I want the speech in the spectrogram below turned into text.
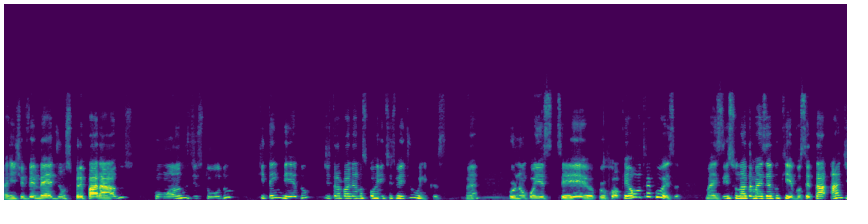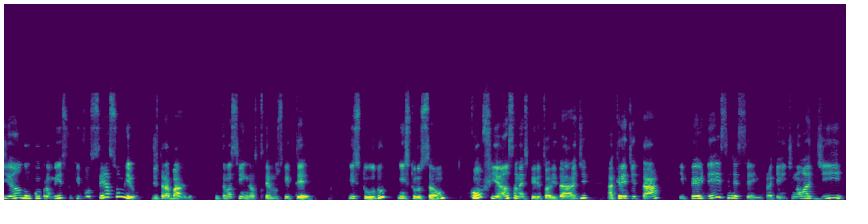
A gente vê médiums preparados, com anos de estudo, que têm medo de trabalhar nas correntes mediúnicas, né? Por não conhecer, por qualquer outra coisa. Mas isso nada mais é do que você está adiando um compromisso que você assumiu de trabalho. Então, assim, nós temos que ter estudo, instrução, confiança na espiritualidade, acreditar e perder esse receio, para que a gente não adie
